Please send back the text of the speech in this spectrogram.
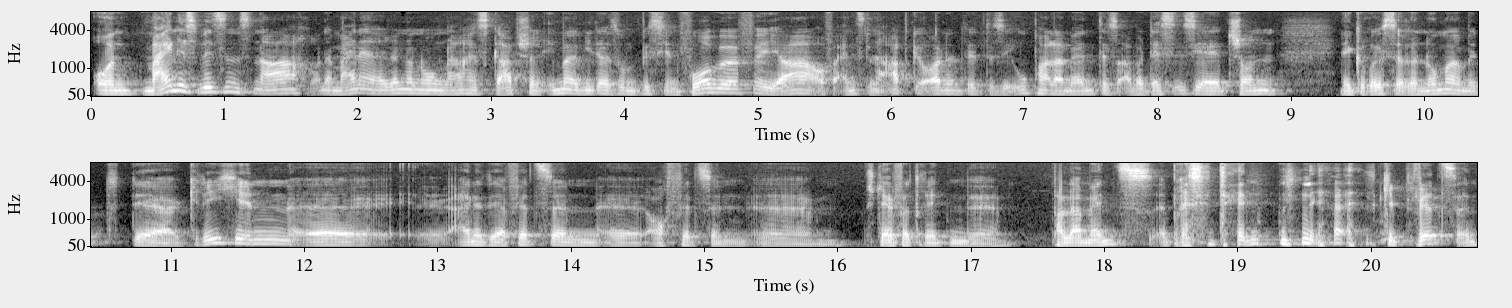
und meines Wissens nach oder meiner Erinnerung nach, es gab schon immer wieder so ein bisschen Vorwürfe, ja, auf einzelne Abgeordnete des EU-Parlaments, aber das ist ja jetzt schon eine größere Nummer mit der Griechin, äh, eine der 14, äh, auch 14 äh, stellvertretende Parlamentspräsidenten, es gibt 14,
